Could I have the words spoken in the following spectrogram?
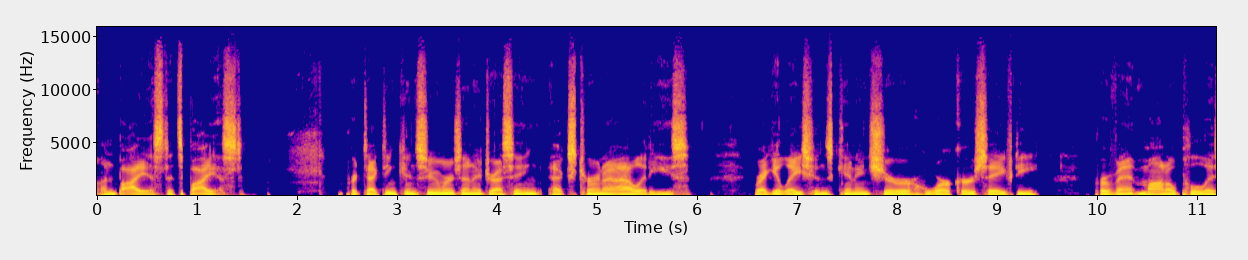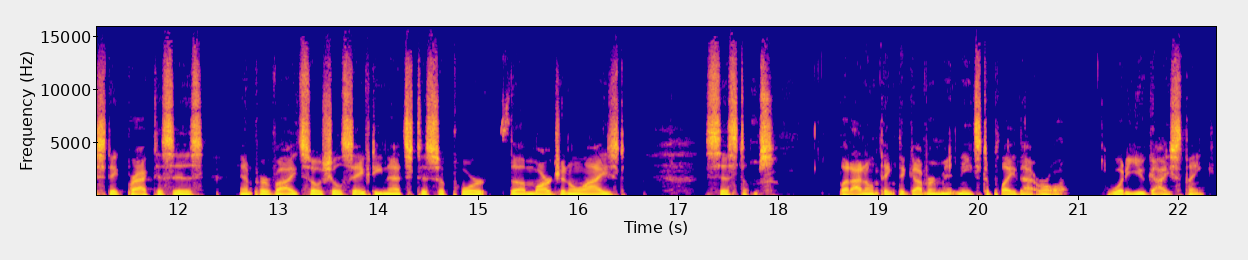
unbiased, it's biased protecting consumers and addressing externalities, regulations can ensure worker safety, prevent monopolistic practices, and provide social safety nets to support the marginalized systems. But I don't think the government needs to play that role. What do you guys think?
